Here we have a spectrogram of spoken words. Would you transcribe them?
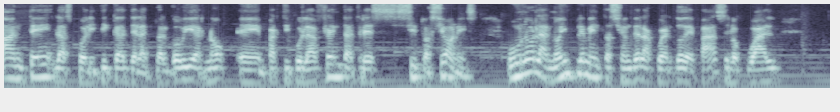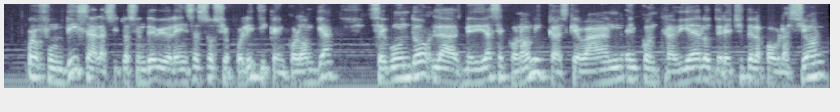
ante las políticas del actual gobierno, en particular frente a tres situaciones. Uno, la no implementación del acuerdo de paz, lo cual profundiza la situación de violencia sociopolítica en Colombia. Segundo, las medidas económicas que van en contravía de los derechos de la población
